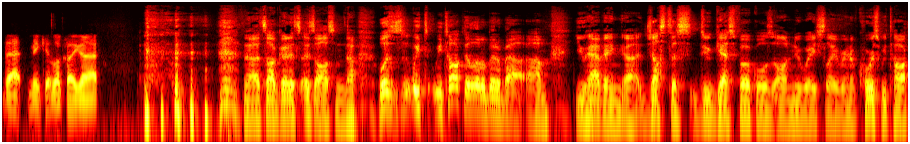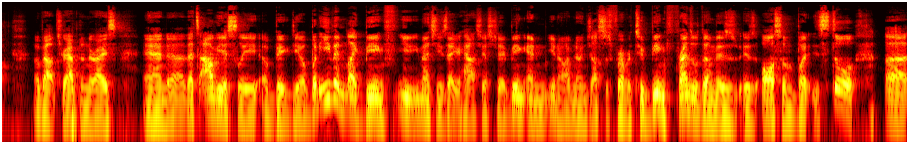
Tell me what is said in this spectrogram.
that make it look like that. no, it's all good. It's, it's awesome though. Was we we talked a little bit about um, you having uh, Justice do guest vocals on New Age Slavery, and of course we talked about Trapped Under Ice, and uh, that's obviously a big deal. But even like being, you, you mentioned he's at your house yesterday, being, and you know I've known Justice forever too. Being friends with him is is awesome, but it's still uh,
